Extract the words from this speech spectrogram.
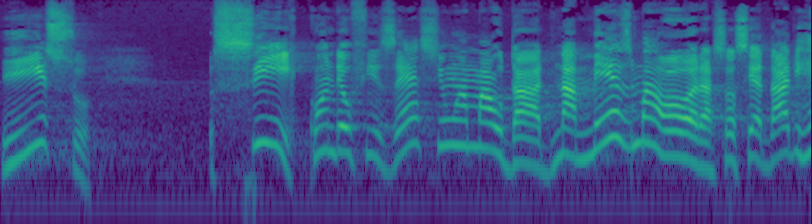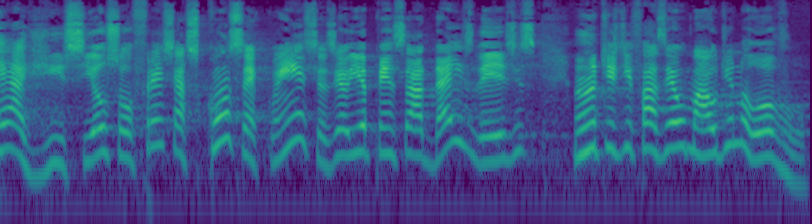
E isso, se quando eu fizesse uma maldade, na mesma hora a sociedade reagisse e eu sofresse as consequências, eu ia pensar dez vezes antes de fazer o mal de novo.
